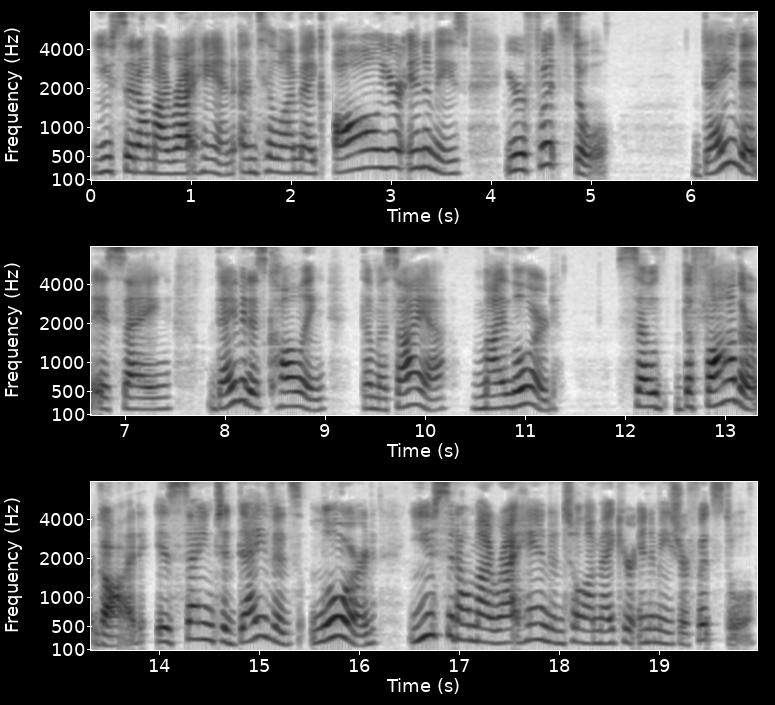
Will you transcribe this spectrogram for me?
You sit on my right hand until I make all your enemies your footstool. David is saying, David is calling the Messiah my Lord. So the Father God is saying to David's Lord, You sit on my right hand until I make your enemies your footstool.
